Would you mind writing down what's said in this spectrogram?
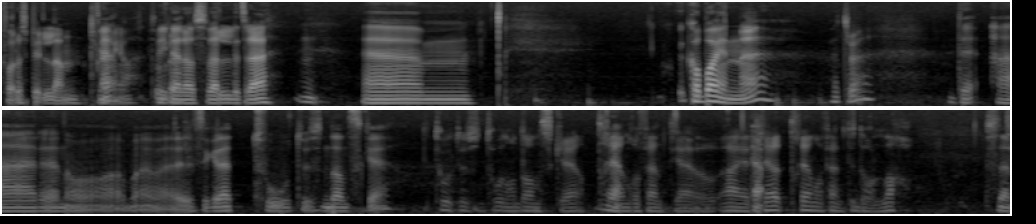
for å spille den turneringa. Ja, Vi gleder oss veldig til det. Mm. Um, hva beinen er, vet du det? Det er eh, nå sikkert jeg være sikker, det er 2000 danske. 2200 danske, 350, euro, nei, Ja. 350 dollar. Stemmer.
